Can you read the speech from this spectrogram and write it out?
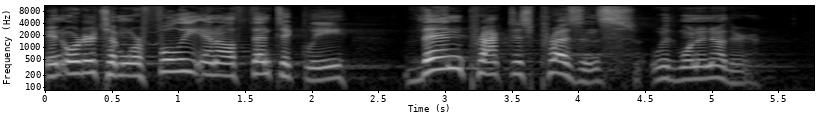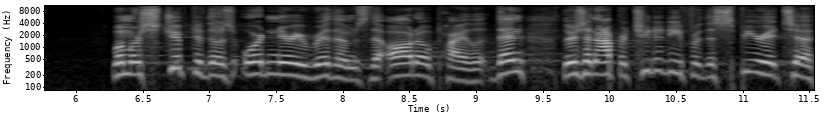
in order to more fully and authentically then practice presence with one another. When we're stripped of those ordinary rhythms, the autopilot, then there's an opportunity for the Spirit to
